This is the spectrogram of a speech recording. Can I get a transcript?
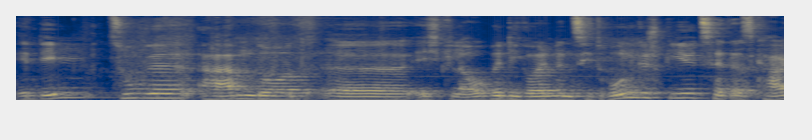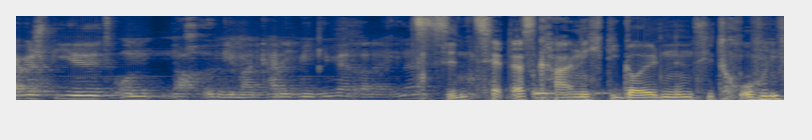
In dem Zuge haben dort, äh, ich glaube, die Goldenen Zitronen gespielt, ZSK gespielt und noch irgendjemand, kann ich mich nicht mehr dran erinnern. Sind ZSK nicht die goldenen Zitronen?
